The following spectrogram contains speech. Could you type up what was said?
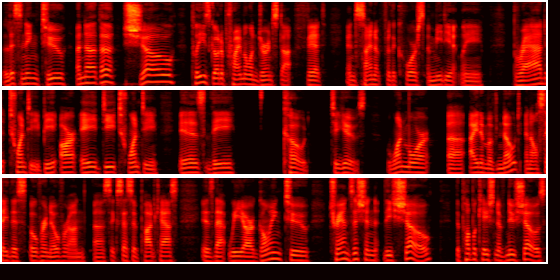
listening to another show. Please go to primalendurance.fit and sign up for the course immediately. BRAD20, B R A D 20 is the code to use. One more uh, item of note, and I'll say this over and over on uh, successive podcasts, is that we are going to transition the show, the publication of new shows,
